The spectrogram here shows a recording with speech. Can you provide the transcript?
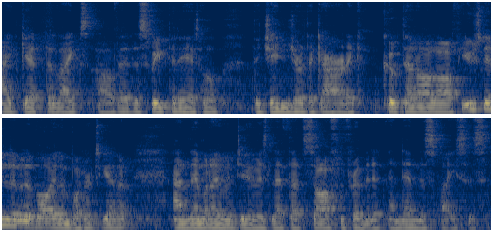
I'd get the likes of uh, the sweet potato, the ginger, the garlic, cook that all off, usually a little bit of oil and butter together. And then what I would do is let that soften for a minute and then the spices.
